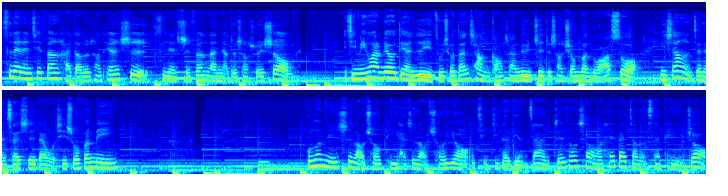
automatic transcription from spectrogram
四点零七分海盗对上天使；四点十分蓝鸟对上水手，以及明晚六点日以足球单场冈山绿志对上熊本罗阿索。以上焦点赛事带我细说分明。无论您是老球皮还是老球友，请记得点赞、追踪小王黑白奖的赛评宇宙，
